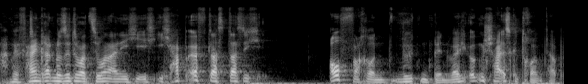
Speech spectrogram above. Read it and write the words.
ach, mir fallen gerade nur Situationen ein. Ich, ich, ich habe öfters, dass ich aufwache und wütend bin, weil ich irgendeinen Scheiß geträumt habe.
